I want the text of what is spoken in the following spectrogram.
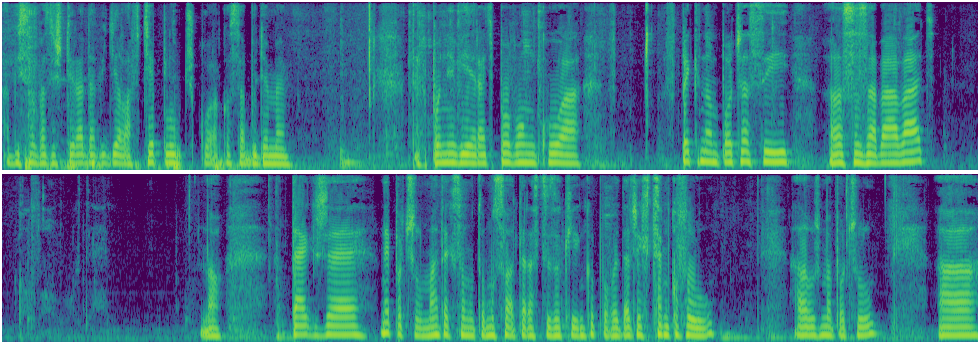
aby som vás ešte rada videla v teplúčku, ako sa budeme tak ponevierať po vonku a v peknom počasí e, sa zabávať. No, takže nepočul ma, tak som mu to musela teraz cez okienko povedať, že chcem kofolu ale už ma počul. A,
